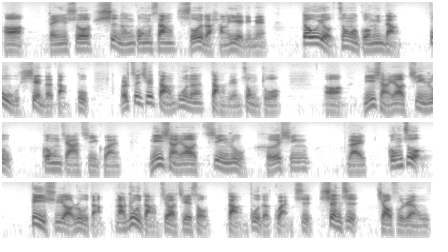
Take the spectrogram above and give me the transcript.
啊，等于说市农工商所有的行业里面都有中国国民党部县的党部，而这些党部呢，党员众多啊，你想要进入公家机关，你想要进入核心。来工作必须要入党，那入党就要接受党部的管制，甚至交付任务。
